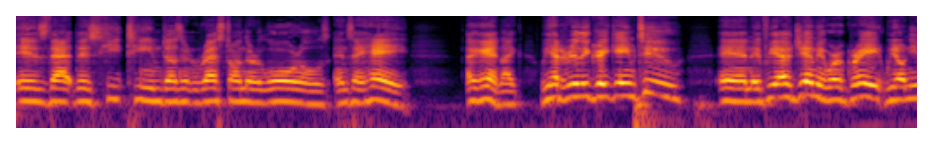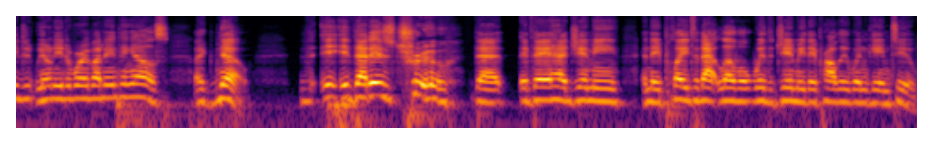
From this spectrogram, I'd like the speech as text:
is that this Heat team doesn't rest on their laurels and say, "Hey, again, like we had a really great game too, and if we have Jimmy, we're great. We don't need to we don't need to worry about anything else." Like, no. It, it, that is true that if they had Jimmy and they played to that level with Jimmy, they probably win game two.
